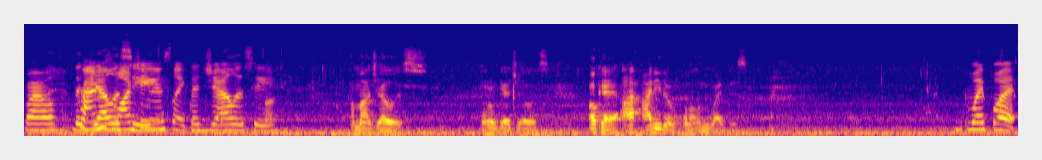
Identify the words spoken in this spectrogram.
Wow. The Prime's jealousy. watching this, like, the jealousy. I'm not jealous. I don't get jealous. Okay, I, I need to hold on. Let me wipe this. Wipe what?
